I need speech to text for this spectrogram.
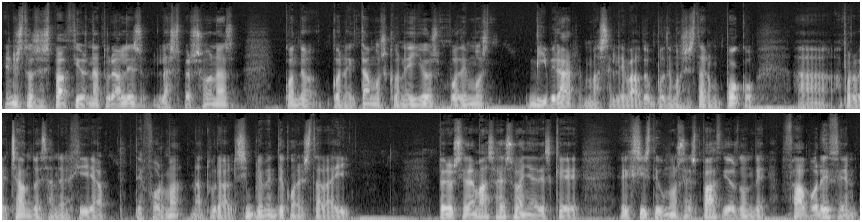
En estos espacios naturales, las personas, cuando conectamos con ellos, podemos vibrar más elevado, podemos estar un poco ah, aprovechando esa energía de forma natural, simplemente con estar ahí. Pero si además a eso añades que existen unos espacios donde favorecen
